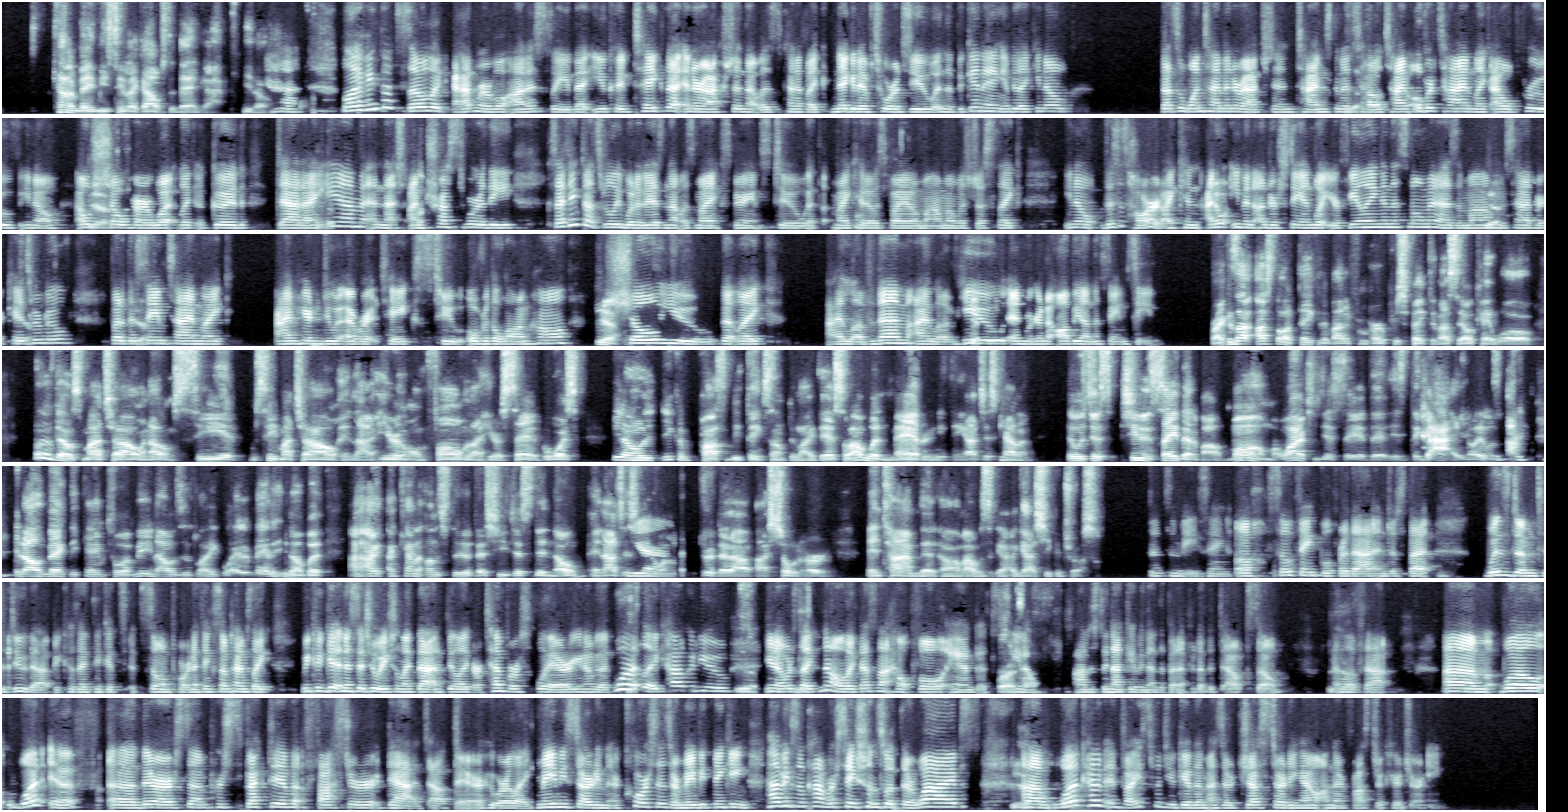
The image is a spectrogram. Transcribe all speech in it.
kind of made me seem like I was the bad guy, you know. Yeah. Well, I think that's so like admirable, honestly, that you could take that interaction that was kind of like negative towards you in the beginning and be like, you know, that's a one-time interaction. Time's gonna yeah. tell. Time over time, like I will prove, you know, I will yeah. show her what like a good dad I am and that I'm trustworthy because I think that's really what it is. And that was my experience too with my uh-huh. kiddos bio mama was just like, you know, this is hard. I can, I don't even understand what you're feeling in this moment as a mom yeah. who's had her kids removed. But at the same time, like, I'm here to do whatever it takes to, over the long haul, show you that, like, I love them, I love you, and we're going to all be on the same team. Right. Because I, I started thinking about it from her perspective. I said, okay, well, what if that was my child and I don't see it, see my child, and I hear them on the phone and I hear a sad voice? You know, you could possibly think something like that. So I wasn't mad or anything. I just mm-hmm. kind of, it was just she didn't say that about mom, my wife. She just said that it's the guy. You know, it was I, it automatically came toward me, and I was just like, wait a minute, you know. But I I, I kind of understood that she just didn't know, and I just yeah. made sure that I, I showed her in time that um I was a guy, a guy she could trust. That's amazing. Oh, so thankful for that, and just that wisdom to do that because I think it's it's so important. I think sometimes like we could get in a situation like that and feel like our tempers flare, you know, be like, what? Like, how could you, yeah. you know, it's yeah. like, no, like that's not helpful. And it's, right. you know, honestly not giving them the benefit of the doubt. So. I love that. Um, well, what if uh, there are some prospective foster dads out there who are like maybe starting their courses or maybe thinking, having some conversations with their wives? Yeah. Um, what kind of advice would you give them as they're just starting out on their foster care journey?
